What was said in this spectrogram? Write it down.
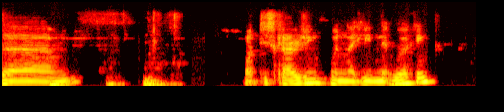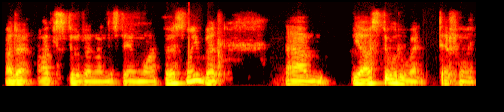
um, what discouraging when they hear networking. I don't. I still don't understand why personally, but um, yeah, I still would have went definitely.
